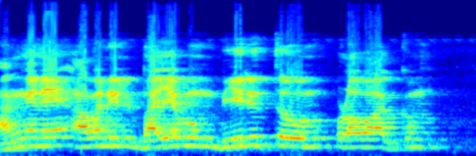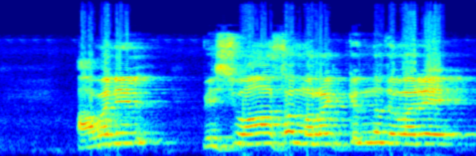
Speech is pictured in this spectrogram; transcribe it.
അങ്ങനെ അവനിൽ ഭയവും ഭീരുത്വവും ഉളവാക്കും. അവനിൽ വിശ്വാസമുറയ്ക്കുന്നത് വരെ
